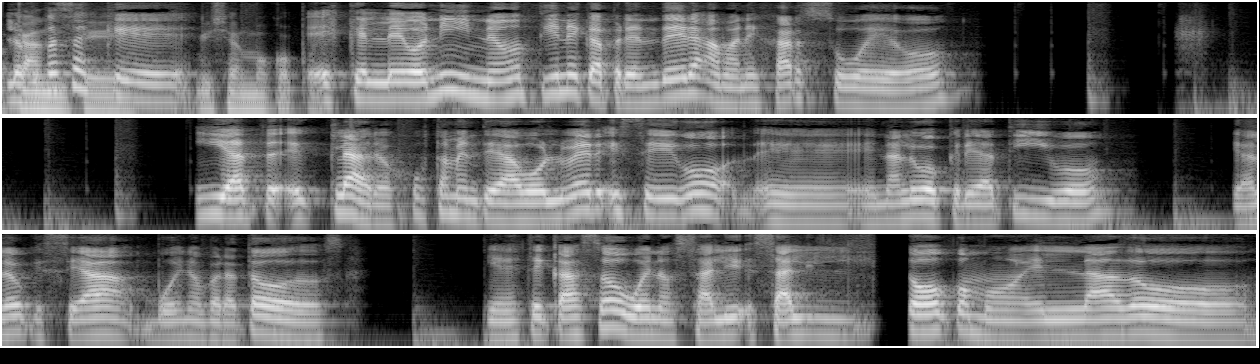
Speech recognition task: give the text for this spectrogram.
que vacante pasa es que- Guillermo Coppola. Es que el leonino tiene que aprender a manejar su ego. Y a eh, claro, justamente a volver ese ego eh, en algo creativo y algo que sea bueno para todos. Y en este caso, bueno, sali- saltó como el lado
